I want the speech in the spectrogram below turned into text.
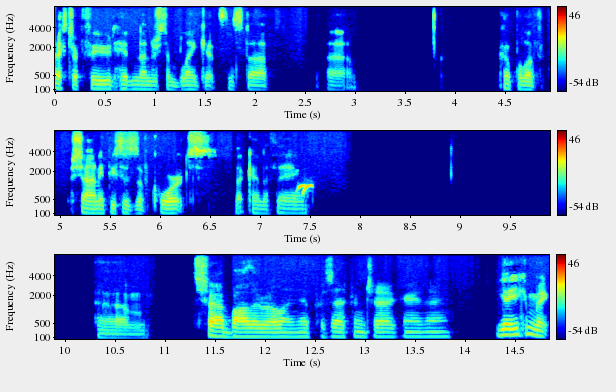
extra food hidden under some blankets and stuff. Um a couple of shiny pieces of quartz, that kind of thing. Um, Should I bother rolling a perception check or anything? yeah, you can make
